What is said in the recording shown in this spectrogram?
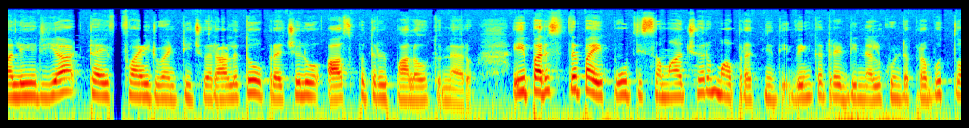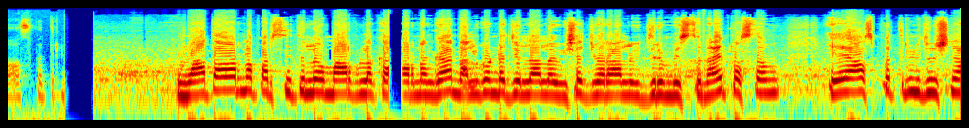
మలేరియా టైఫాయిడ్ వంటి జ్వరాలతో ప్రజలు ఆసుపత్రులు పాలవుతున్నారు. ఈ పరిస్థితిపై పూర్తి సమాచారం మా ప్రతినిధి వెంకటరెడ్డి నల్గొండ ప్రభుత్వ ఆసుపత్రి వాతావరణ పరిస్థితుల్లో మార్పుల కారణంగా నల్గొండ జిల్లాలో విష జ్వరాలు విజృంభిస్తున్నాయి. ప్రస్తుతం ఏ ఆసుపత్రిని చూసినా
